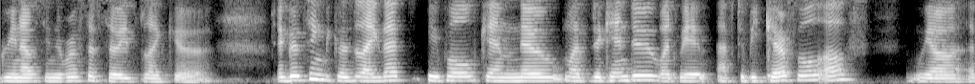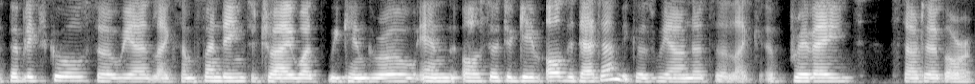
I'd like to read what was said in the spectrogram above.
greenhouse in the rooftop. So it's like uh, a good thing because like that people can know what they can do, what we have to be careful of we are a public school, so we had like some funding to try what we can grow and also to give all the data because we are not uh, like a private startup or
